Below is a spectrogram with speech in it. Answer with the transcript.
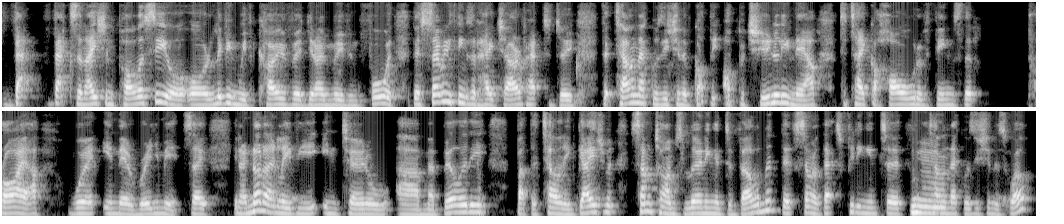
va- vaccination policy, or, or living with COVID, you know, moving forward. There's so many things that HR have had to do that talent acquisition have got the opportunity now to take a hold of things that prior weren't in their remit. So, you know, not only the internal uh, mobility, but the talent engagement, sometimes learning and development, that some of that's fitting into mm. talent acquisition as well.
